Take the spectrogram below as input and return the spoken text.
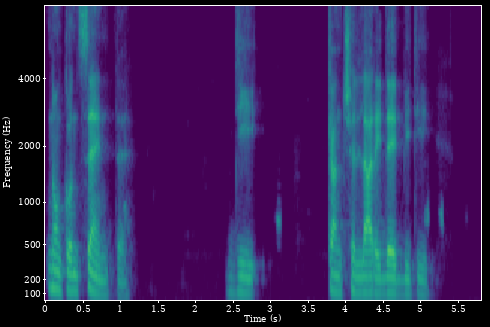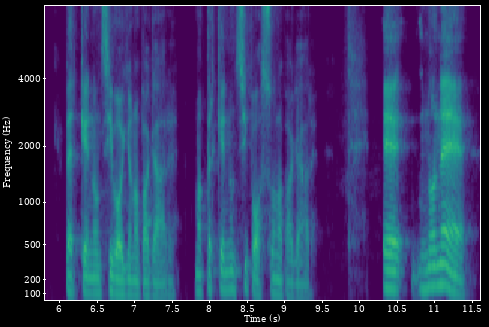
non consente di cancellare i debiti perché non si vogliono pagare, ma perché non si possono pagare. E non è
